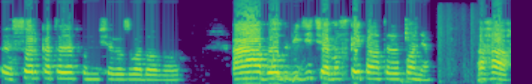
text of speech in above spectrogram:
E, Sorka, telefon mi się rozładował. A, bo widzicie, ma Skype'a na telefonie. Aha.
